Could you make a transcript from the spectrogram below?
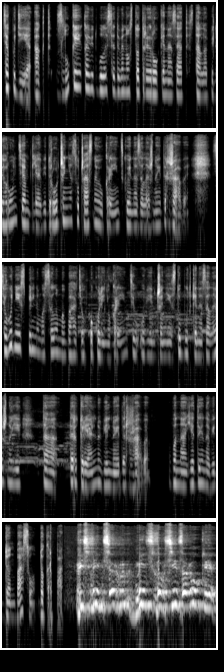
Ця подія, акт злуки, яка відбулася 93 роки назад, стала підґрунтям для відродження сучасної української незалежної держави. Сьогодні спільними силами багатьох поколінь українців увінчані здобутки незалежної та територіально вільної держави. Вона єдина від Донбасу до Карпат. Візьмімося міцно всі за руки,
